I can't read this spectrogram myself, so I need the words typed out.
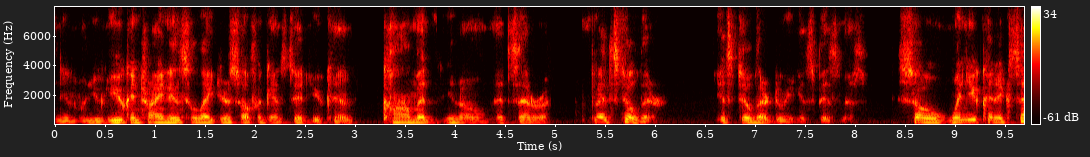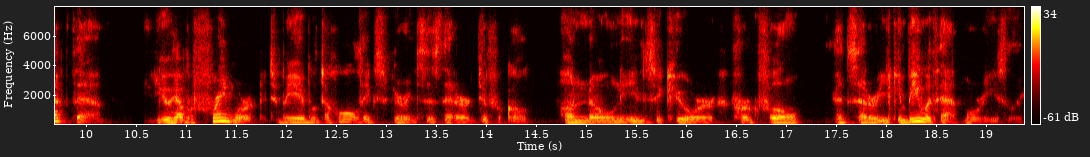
You know, you, you can try and insulate yourself against it. You can calm it, you know, etc. But it's still there. It's still there doing its business. So when you can accept that, you have a framework to be able to hold experiences that are difficult, unknown, insecure, hurtful, etc. You can be with that more easily.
